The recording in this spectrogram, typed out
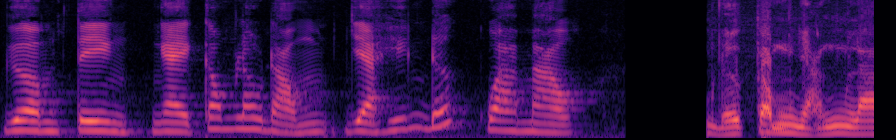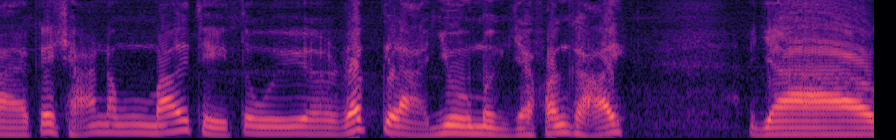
gồm tiền, ngày công lao động và hiến đất qua màu. Được công nhận là cái xã nông mới thì tôi rất là vui mừng và phấn khởi và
